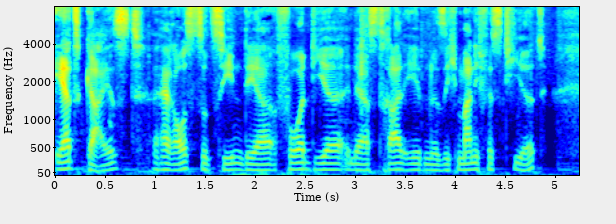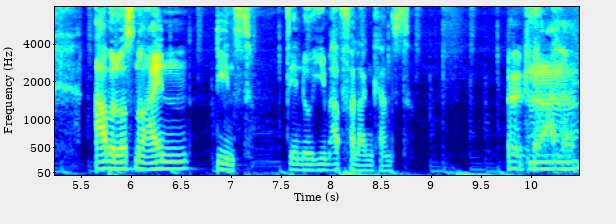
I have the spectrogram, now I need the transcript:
Erdgeist herauszuziehen, der vor dir in der Astralebene sich manifestiert. Aber du hast nur einen Dienst, den du ihm abverlangen kannst. Töte alle.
